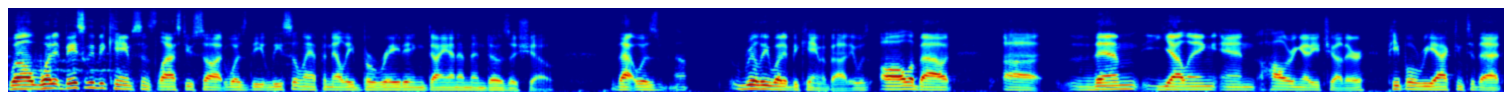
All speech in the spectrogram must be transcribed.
Well, what it basically became since last you saw it was the Lisa Lampanelli berating Dayana Mendoza show. That was oh. really what it became about. It was all about uh, them yelling and hollering at each other, people reacting to that,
